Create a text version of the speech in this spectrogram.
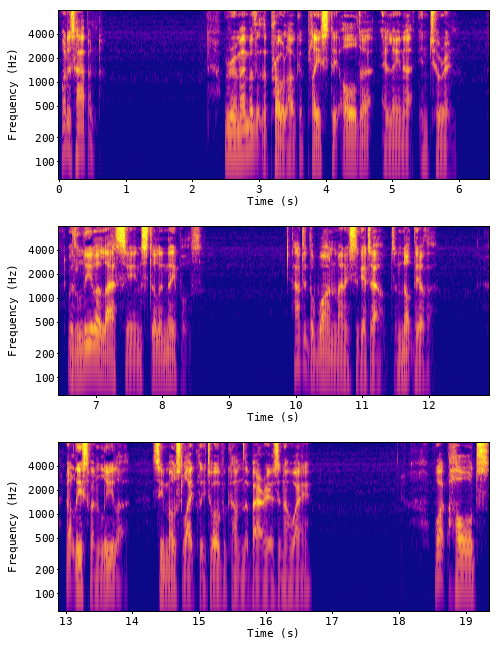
What has happened? We remember that the prologue had placed the older Elena in Turin, with Lila last seen still in Naples. How did the one manage to get out and not the other? Not least when Lila seemed most likely to overcome the barriers in her way. What holds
